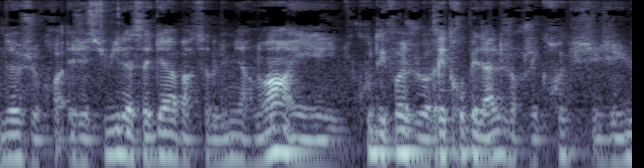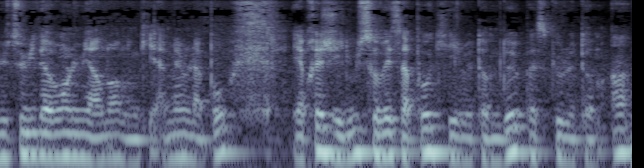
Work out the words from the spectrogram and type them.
9, euh, je crois. J'ai suivi la saga à partir de Lumière Noire. Et du coup, des fois, je rétro-pédale. Genre, j'ai lu celui d'avant Lumière Noire, donc il y a même la peau. Et après, j'ai lu Sauver sa peau, qui est le tome 2, parce que le tome 1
